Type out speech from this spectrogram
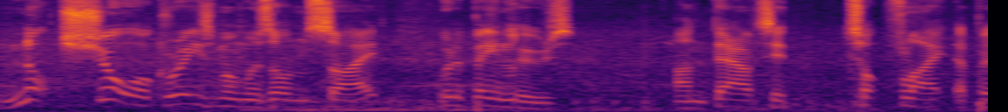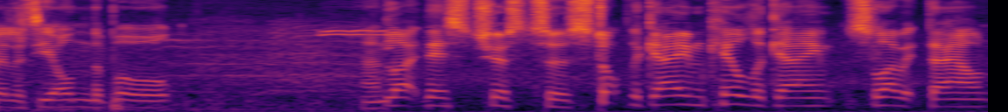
Not sure Griezmann was on side. Would have been who's undoubted top flight ability on the ball. And like this, just to stop the game, kill the game, slow it down,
